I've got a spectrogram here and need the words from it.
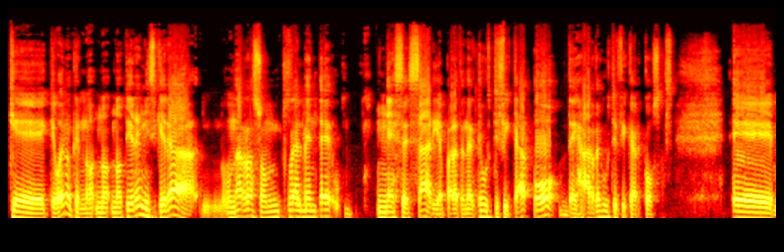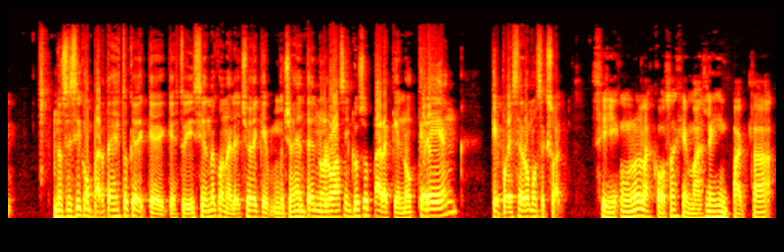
que, que bueno, que no, no, no, tiene ni siquiera una razón realmente necesaria para tener que justificar o dejar de justificar cosas. Eh, no sé si compartes esto que, que, que, estoy diciendo con el hecho de que mucha gente no lo hace incluso para que no crean que puede ser homosexual. Sí, una de las cosas que más les impacta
